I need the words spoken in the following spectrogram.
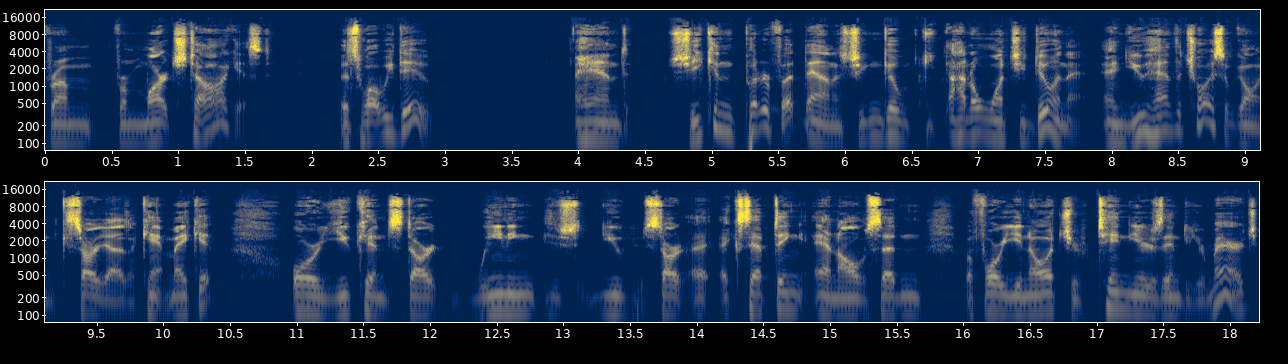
from, from March to August. That's what we do. And she can put her foot down and she can go, I don't want you doing that. And you have the choice of going, sorry guys, I can't make it. Or you can start weaning, you start uh, accepting and all of a sudden before you know it, you're 10 years into your marriage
